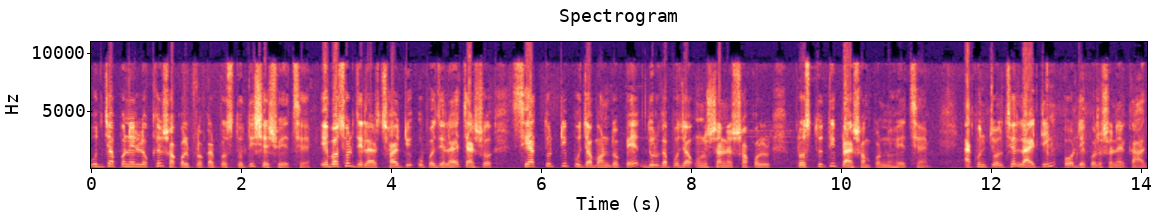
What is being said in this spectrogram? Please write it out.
উদযাপনের লক্ষ্যে সকল প্রকার প্রস্তুতি শেষ হয়েছে। এবছর জেলার ছয়টি উপজেলায় চারশো ছিয়াত্তরটি পূজা মণ্ডপে দুর্গাপূজা অনুষ্ঠানের সকল প্রস্তুতি প্রায় সম্পন্ন হয়েছে। এখন চলছে লাইটিং ও ডেকোরেশনের কাজ।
